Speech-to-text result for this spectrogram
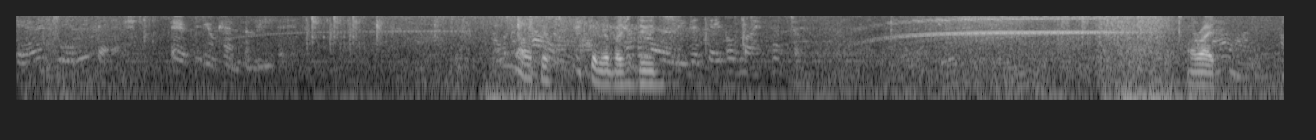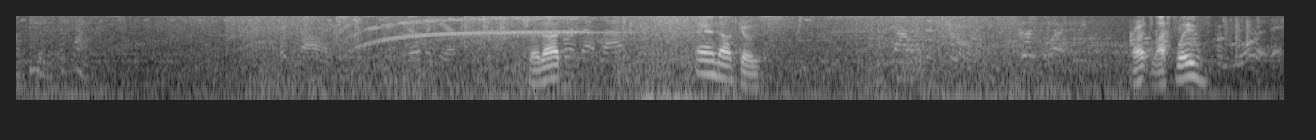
My work nearly finished, if you can believe it. Oh, let's get let's get a bunch of dudes. Temporarily disabled my systems. Alright. Allies are being attacked. Acknowledge. Nova here. Try that. Confirm that last. And out goes. Tower destroyed. Good work. I Alright, last wave. ask For more of it.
